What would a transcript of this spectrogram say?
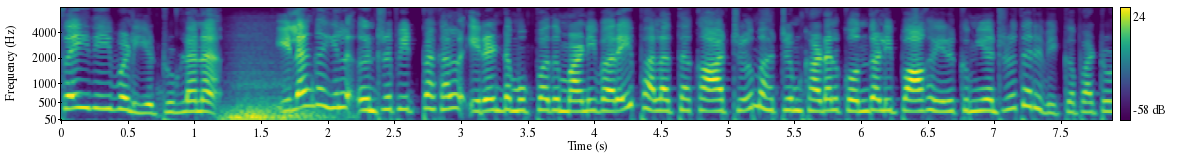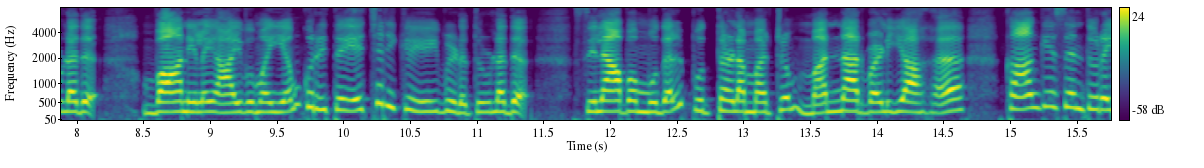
செய்தி வெளியிட்டுள்ளன. இலங்கையில் இன்று பிற்பகல் இரண்டு முப்பது மணி வரை பலத்த காற்று மற்றும் கடல் கொந்தளிப்பாக இருக்கும் என்று தெரிவிக்கப்பட்டுள்ளது. வானிலை ஆய்வு மையம் குறித்த எச்சரிக்கையை விடுத்துள்ளது. சிலாபம் முதல் புத்தளம் மற்றும் மன்னார் வழியாக காங்கேசன்துறை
